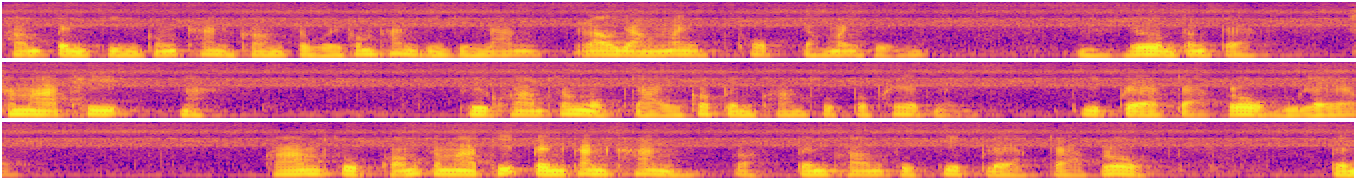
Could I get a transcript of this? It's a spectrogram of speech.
ความเป็นจริงของท่านความสวยของท่านจริง ๆนั้น เรายังไม่พบยังไม่เห็นเริ่มตั้งแต่สมาธินะคือความสงบใจก็เป็นความสุขประเภทหนึ่ง ที่แปลจากโลกอยู่แล้ว ความสุขของสมาธิเป็นขั้นขั้นก็เป็นความสุขที่แปลกจากโลก เป็น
